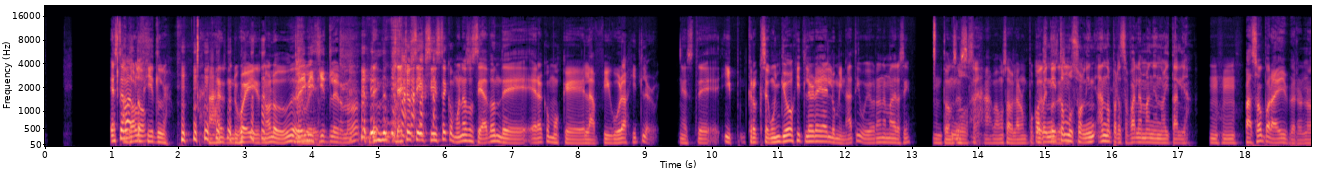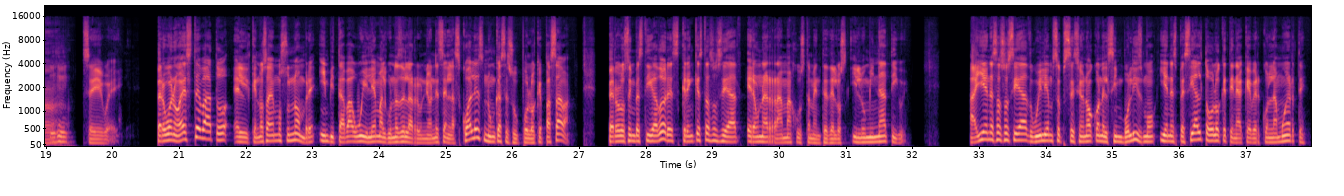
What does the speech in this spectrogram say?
Este vato... Adolf Hitler. Ah, Güey, no lo dudes, David. Hitler, ¿no? De, de hecho, sí existe como una sociedad donde era como que la figura Hitler, güey. Este, y creo que según yo, Hitler era Illuminati, güey, era una madre así. Entonces, No sé. ajá, vamos a hablar un poco O Benito de eso. Mussolini. Ah, no, pero se fue a Alemania, no a Italia. Pasó por ahí, pero no. Sí, güey. Pero bueno, este vato, el que no sabemos su nombre, invitaba a William a algunas de las reuniones en las cuales nunca se supo lo que pasaba. Pero los investigadores creen que esta sociedad era una rama justamente de los Illuminati, güey. Ahí en esa sociedad, William se obsesionó con el simbolismo y en especial todo lo que tenía que ver con la muerte.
